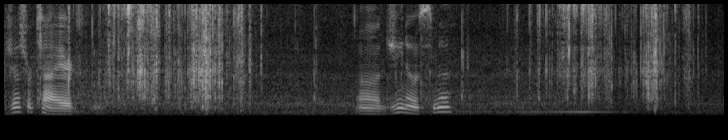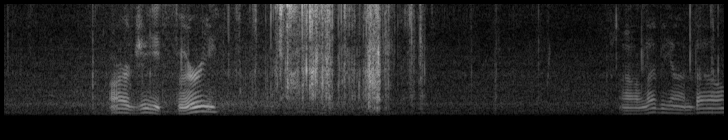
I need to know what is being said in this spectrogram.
Just retired. Uh, Geno Smith. RG3. Uh, Le'Veon Bell.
